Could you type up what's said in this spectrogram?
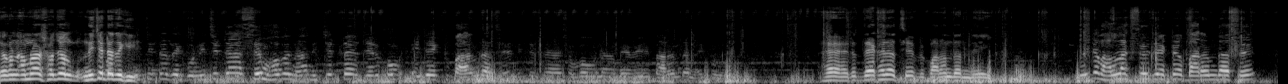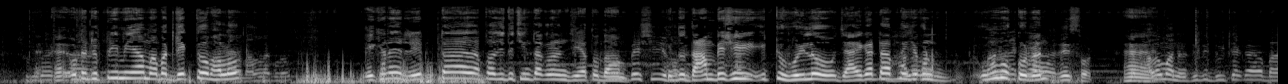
যখন আমরা সজল নিচেটা দেখি। নিচেরটা দেখব। নিচেরটা সেম হবে না নিচেরটা যেরকম এটা একটু বারান্দা আছে নিচেরটা সম্ভাবনা মেবি বারান্দা নাই কোনো। হ্যাঁ এটা দেখা যাচ্ছে বারান্দা নেই। ওইটা ভালো লাগছে যে একটা বারান্দা আছে হ্যাঁ ওটা একটু প্রিমিয়াম আবার দেখতেও ভালো। ভালো লাগল। এখানে রেটটা আপনারা যদি চিন্তা করেন যে এত দাম বেশি কিন্তু দাম বেশি একটু হইলেও জায়গাটা আপনি যখন উপভোগ করবেন রিসোর্ট হ্যাঁ। ভালো মানে যদি দুই টাকা বা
